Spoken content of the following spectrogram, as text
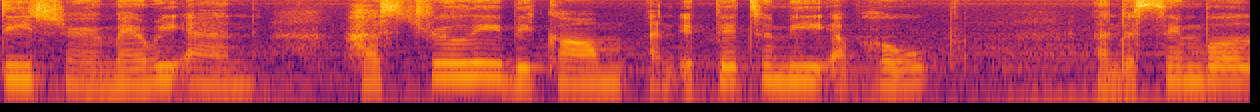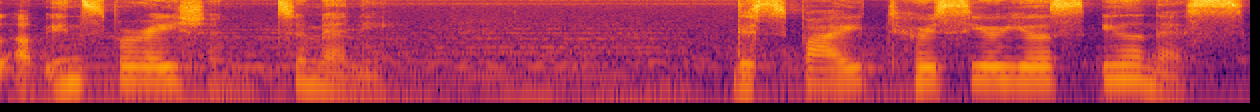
Teacher Mary Ann has truly become an epitome of hope and a symbol of inspiration to many. Despite her serious illness,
